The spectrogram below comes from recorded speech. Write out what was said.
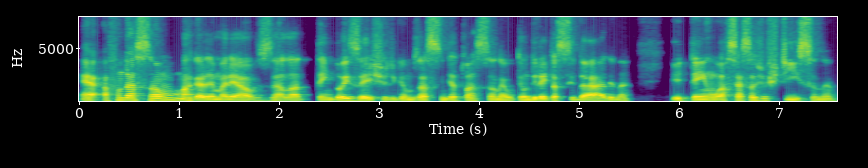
É, a Fundação Margarida Maria Alves, ela tem dois eixos, digamos assim, de atuação, né? Tem o direito à cidade, né? E tem o acesso à justiça, né?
